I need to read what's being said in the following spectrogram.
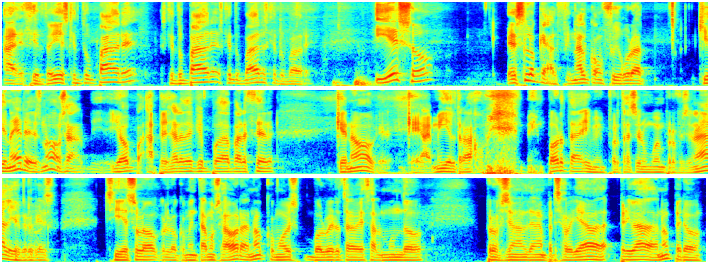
A decirte, oye, es que tu padre, es que tu padre, es que tu padre, es que tu padre. Y eso es lo que al final configura quién eres, ¿no? O sea, yo, a pesar de que pueda parecer que no, que, que a mí el trabajo me, me importa y me importa ser un buen profesional, y yo creo que es, si eso lo, lo comentamos ahora, ¿no? Cómo es volver otra vez al mundo profesional de la empresa privada, privada, ¿no? Pero,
